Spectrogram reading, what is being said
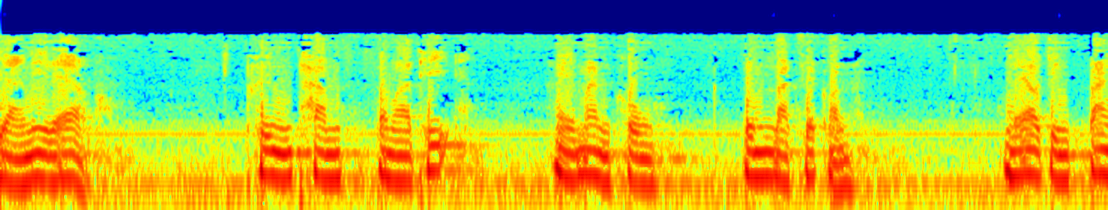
อย่างนี้แล้ว พึงทำสมาธิให้มั่นคงเป็นหลักเสียก่อน แล้วจึงตั้ง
